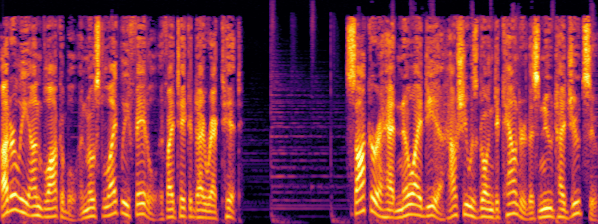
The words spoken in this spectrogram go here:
Utterly unblockable and most likely fatal if I take a direct hit. Sakura had no idea how she was going to counter this new taijutsu,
